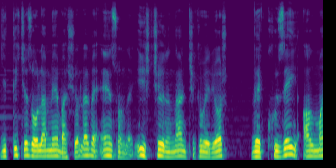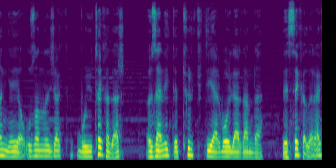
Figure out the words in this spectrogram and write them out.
gittikçe zorlanmaya başlıyorlar ve en sonunda iş çığırından çıkıveriyor ve Kuzey Almanya'ya uzanılacak boyuta kadar özellikle Türk diğer boylardan da destek alarak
